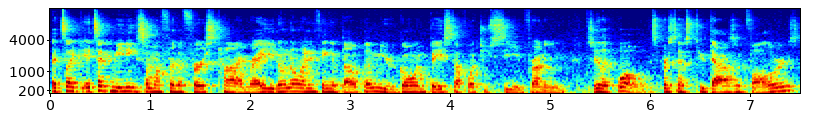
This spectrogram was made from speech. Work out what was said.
It's like it's like meeting someone for the first time, right? You don't know anything about them. You're going based off what you see in front of you. So you're like, whoa, this person has two thousand followers.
